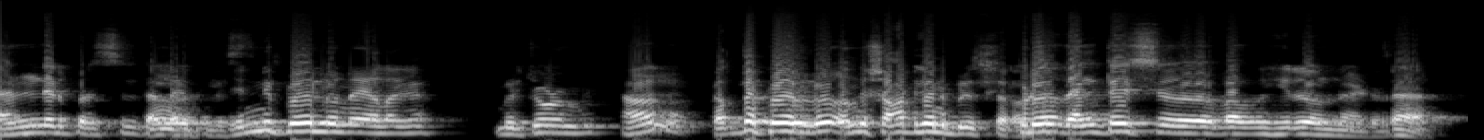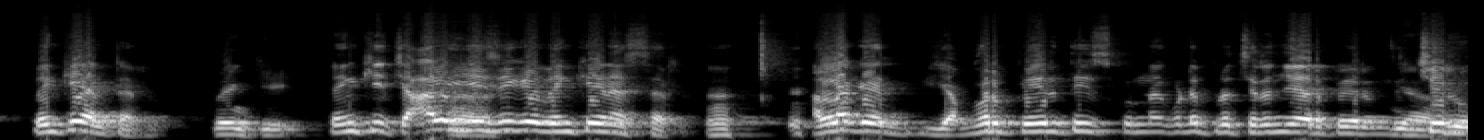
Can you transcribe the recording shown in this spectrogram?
హండ్రెడ్ పర్సెంట్. ఎన్ని పేర్లు ఉన్నాయి అలాగా? మీరు చూడండి. అవును. పెద్ద పేర్లు అన్ని షార్ట్ గానే పిలుస్తారు. ఇప్పుడు వెంకటేష్ బాబు హీరో ఉన్నాడు. ఆ. వెంకీ అంటారు. వెంకీ. వెంకీ చాలా. ఈజీగా వెంకీ అనేస్తారు ఆ. అలాగే ఎవరి పేరు తీసుకున్నా కూడా ఇప్పుడు చిరంజీవి గారి పేరు. చిరు.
